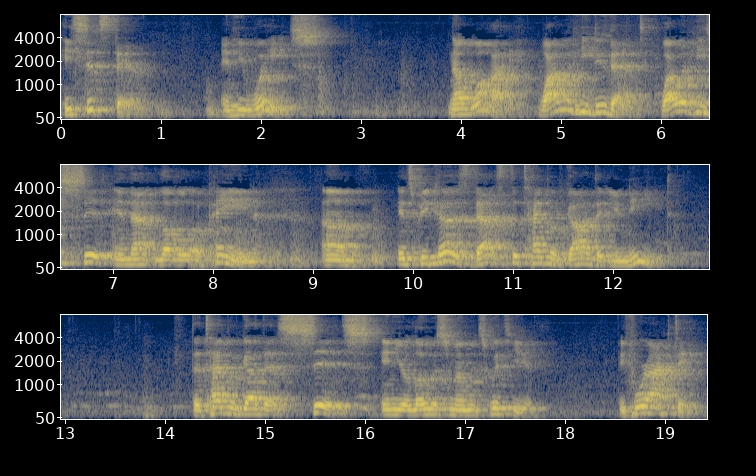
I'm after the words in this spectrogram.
He sits there and he waits. Now, why? Why would he do that? Why would he sit in that level of pain? Um, it's because that's the type of God that you need. The type of God that sits in your lowest moments with you before acting,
